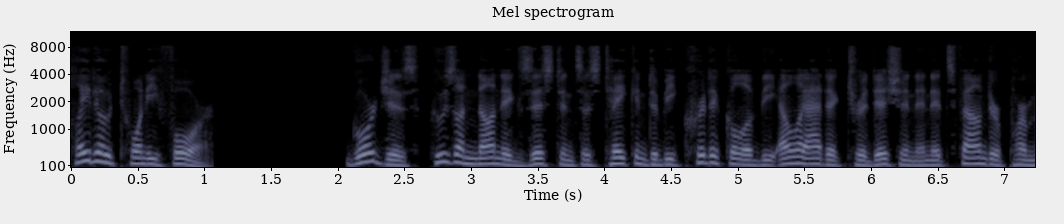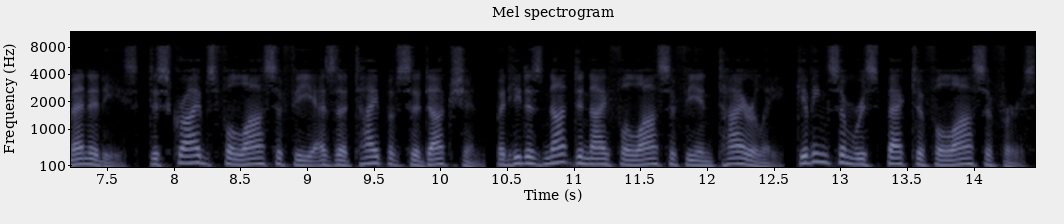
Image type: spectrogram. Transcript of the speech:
Plato 24. Gorgias, whose on non-existence is taken to be critical of the Eleatic tradition and its founder Parmenides, describes philosophy as a type of seduction, but he does not deny philosophy entirely, giving some respect to philosophers.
